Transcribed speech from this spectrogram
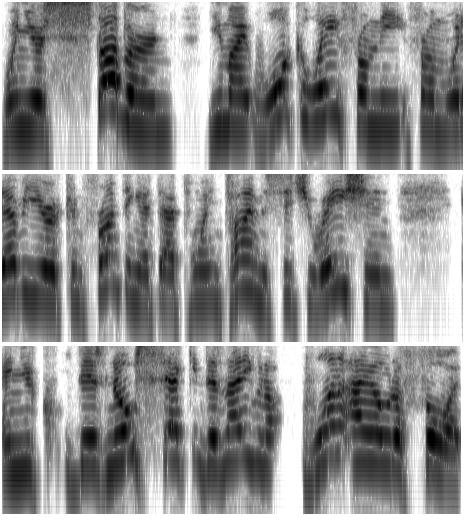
when you're stubborn you might walk away from the from whatever you're confronting at that point in time the situation and you there's no second there's not even a, one iota thought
